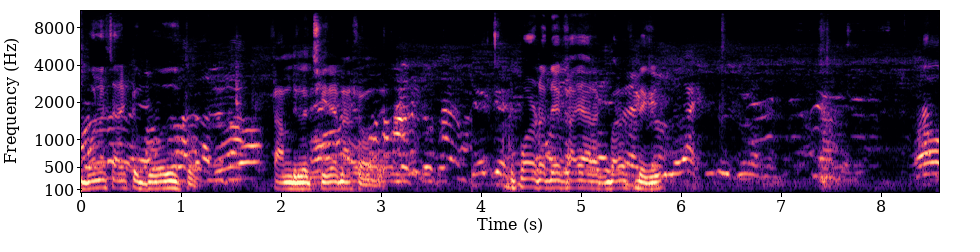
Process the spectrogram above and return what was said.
মনে আর একটু গোল তো। টান দিলে ছিঁড়ে না সহজে। পরোটা দেখাই খাই আর একবার দেখি। ও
